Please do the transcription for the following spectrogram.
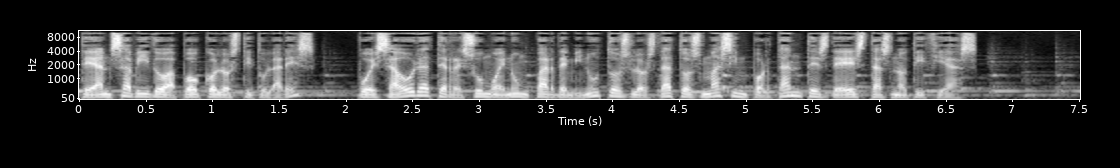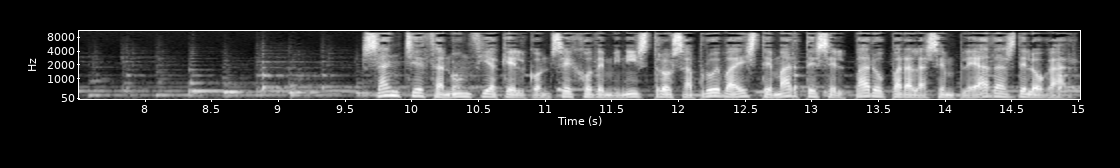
¿Te han sabido a poco los titulares? Pues ahora te resumo en un par de minutos los datos más importantes de estas noticias. Sánchez anuncia que el Consejo de Ministros aprueba este martes el paro para las empleadas del hogar.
